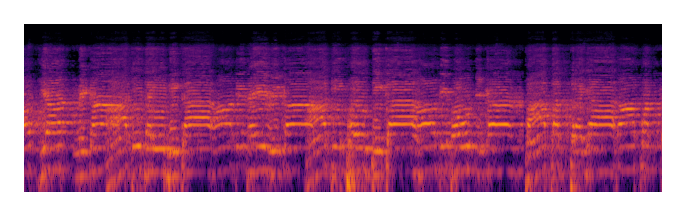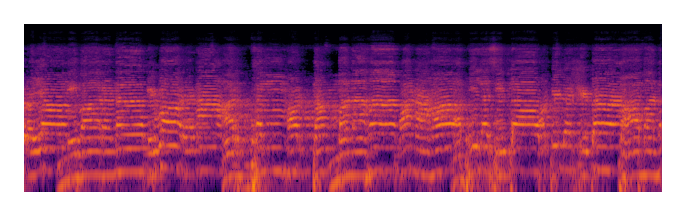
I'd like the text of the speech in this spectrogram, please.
ఆధ్యాత్మిక ఆది దైవిక ఆది దైవిక ఆది భౌతిక ఆది భౌతిక పాపత్రయ నివారణ నివారణ అర్థం అర్థం మనః మనః అభిలషిత అభిలషిత కామన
